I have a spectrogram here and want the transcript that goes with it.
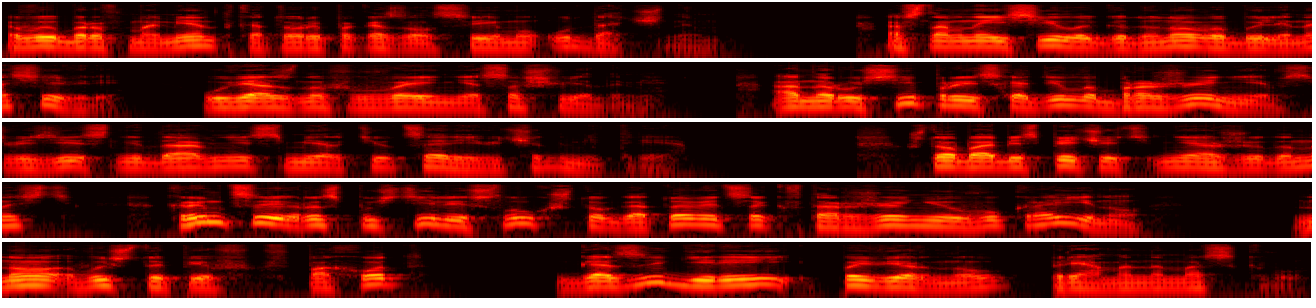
выбрав момент, который показался ему удачным. Основные силы Годунова были на севере, увязнув в войне со шведами, а на Руси происходило брожение в связи с недавней смертью царевича Дмитрия. Чтобы обеспечить неожиданность, крымцы распустили слух, что готовятся к вторжению в Украину, но, выступив в поход, Газы-Гирей повернул прямо на Москву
